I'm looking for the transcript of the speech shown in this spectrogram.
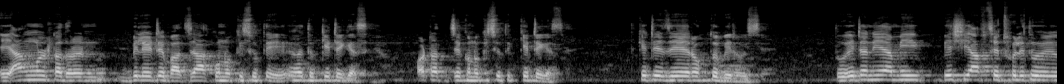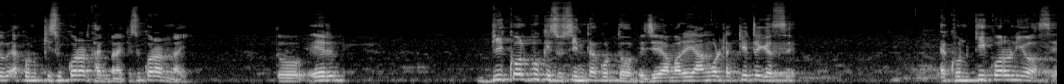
এই আঙুলটা ধরেন বিলেটে বা যা কোনো কিছুতে হয়তো কেটে গেছে। হঠাৎ যে কোনো কিছুতে কেটে গেছে। কেটে যে রক্ত বের হয়েছে। তো এটা নিয়ে আমি বেশি আপসেট হলে তো এখন কিছু করার থাকবে না, কিছু করার নাই। তো এর বিকল্প কিছু চিন্তা করতে হবে যে আমার এই আঙুলটা কেটে গেছে। এখন কি করণীয় আছে?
